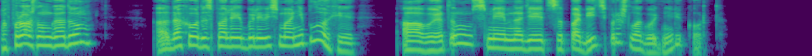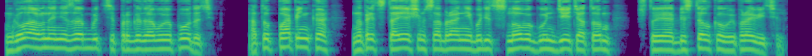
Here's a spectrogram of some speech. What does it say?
В прошлом году э, доходы с полей были весьма неплохие, а в этом, смеем надеяться, побить прошлогодний рекорд. Главное, не забудьте про годовую подать, а то папенька на предстоящем собрании будет снова гундеть о том, что я бестолковый правитель.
